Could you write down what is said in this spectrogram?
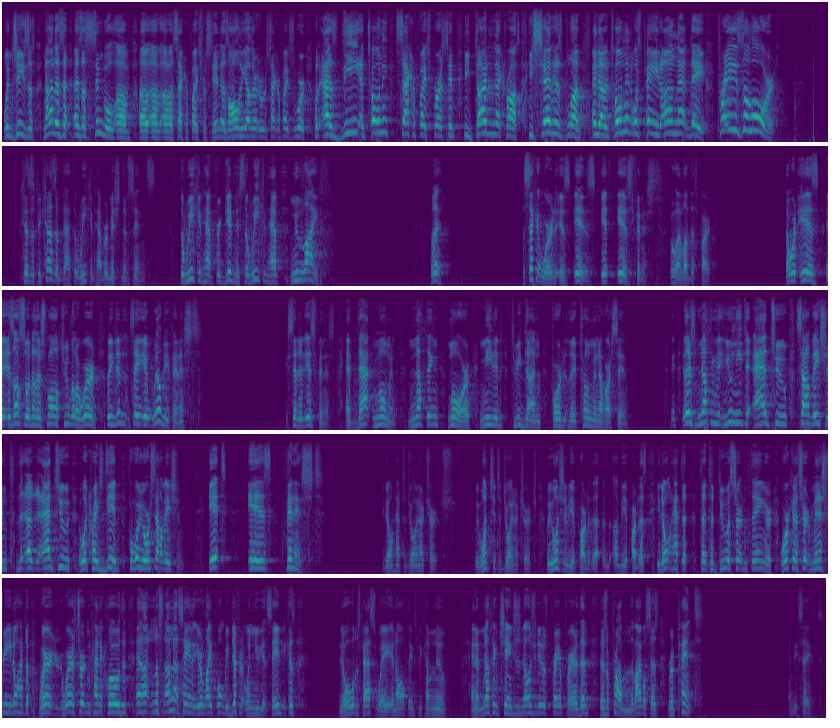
When Jesus, not as a, as a symbol of, of, of a sacrifice for sin, as all the other sacrifices were, but as the atoning sacrifice for our sin, he died on that cross. He shed his blood, and that atonement was paid on that day. Praise the Lord! Because it's because of that that we can have remission of sins, that we can have forgiveness, that we can have new life. But the second word is is. It is finished. Oh, I love this part. That word is is also another small two little word, but he didn't say it will be finished. He said it is finished. At that moment, nothing more needed to be done for the atonement of our sin. There's nothing that you need to add to salvation, uh, add to what Christ did for your salvation. It is finished. You don't have to join our church. We want you to join our church. We want you to be a part of that. Uh, be a part of this. You don't have to, to, to, do a certain thing or work in a certain ministry. You don't have to wear wear a certain kind of clothes. And, and listen, I'm not saying that your life won't be different when you get saved because the old has passed away and all things become new. And if nothing changes, and all you did was pray a prayer, then there's a problem. The Bible says, repent and be saved.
